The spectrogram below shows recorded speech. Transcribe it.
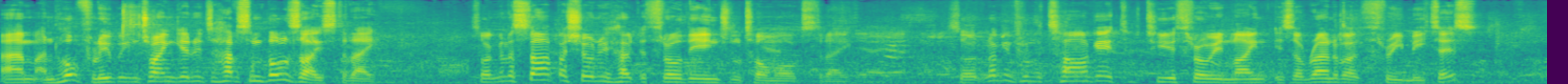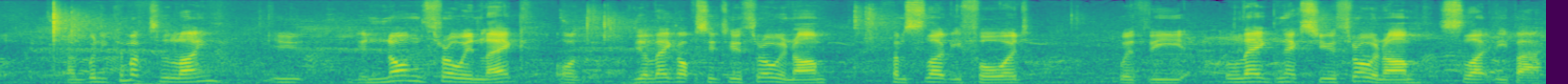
um, and hopefully we can try and get him to have some bullseyes today. So I'm going to start by showing you how to throw the angel tomahawks today. So looking from the target to your throwing line is around about three meters. And when you come up to the line, you, your non-throwing leg, or your leg opposite to your throwing arm, comes slightly forward, with the leg next to your throwing arm slightly back.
